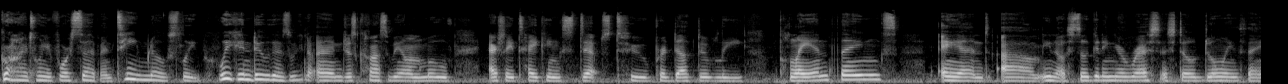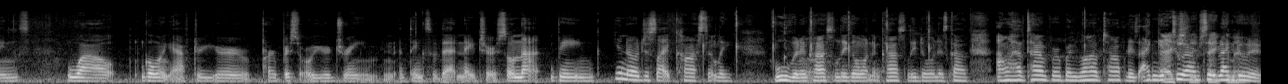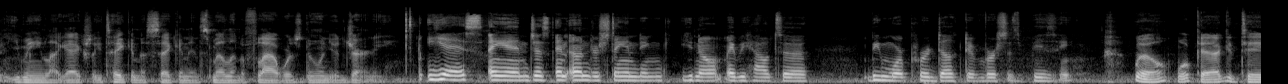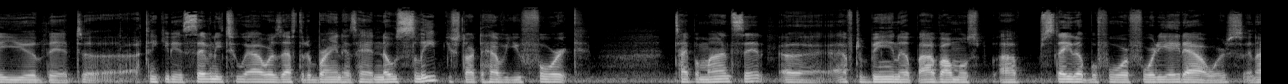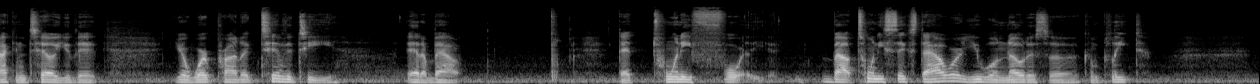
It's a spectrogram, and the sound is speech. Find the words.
grind 24 7 team no sleep we can do this we, and just constantly on the move actually taking steps to productively plan things and um, you know still getting your rest and still doing things while going after your purpose or your dream and things of that nature. So not being, you know, just like constantly moving and constantly going and constantly doing this. Cause I don't have time for everybody. I don't have time for this. I can get actually two hours sleep. I can do it. You mean like actually taking a second and smelling the flowers, doing your journey? Yes, and just an understanding, you know, maybe how to be more productive versus busy. Well, okay, I could tell you that uh, I think it is 72 hours after the brain has had no sleep, you start to have a euphoric type of mindset. Uh, after being up, I've almost I've stayed up before 48 hours, and I can tell you that your work productivity at about that 24 about 26th hour, you will notice a complete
